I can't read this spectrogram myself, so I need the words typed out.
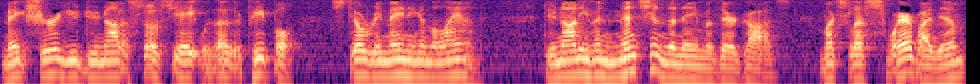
Make sure you do not associate with other people still remaining in the land. Do not even mention the name of their gods, much less swear by them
